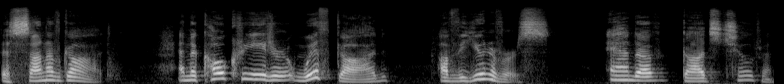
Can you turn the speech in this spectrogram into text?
the Son of God, and the co creator with God of the universe and of God's children.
